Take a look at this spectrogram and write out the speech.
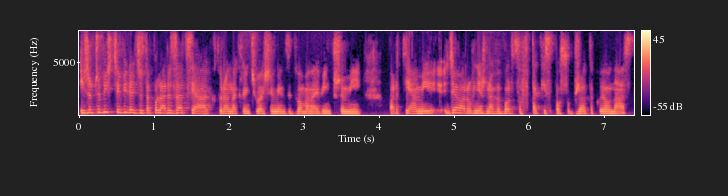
I rzeczywiście widać, że ta polaryzacja, która nakręciła się między dwoma największymi partiami, działa również na wyborców w taki sposób, że atakują nas.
